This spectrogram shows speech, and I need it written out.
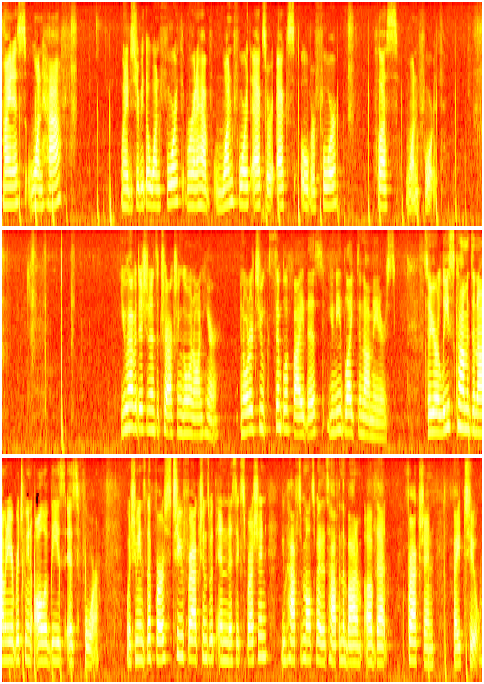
minus 1 half. When I distribute the 1 fourth, we're going to have 1 fourth x or x over 4 plus 1 fourth. You have addition and subtraction going on here. In order to simplify this, you need like denominators. So your least common denominator between all of these is 4, which means the first two fractions within this expression, you have to multiply the top and the bottom of that fraction by 2.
